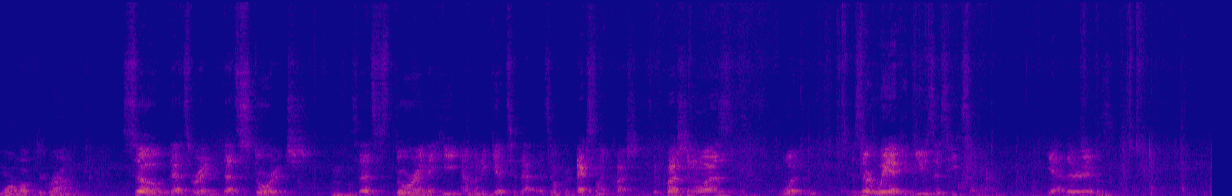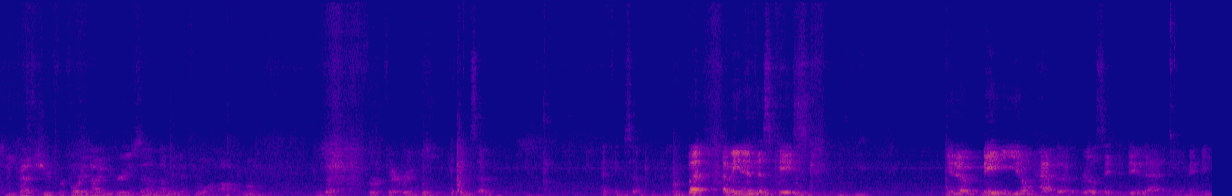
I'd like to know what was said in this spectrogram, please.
warm up the ground? So that's right. That's storage. Mhm. So that's storing the heat. I'm going to get to that. That's an Okay. excellent question. The question was, what is there a way I could use this heat somewhere? Yeah, there is. So you kind of shoot for forty-nine degrees then, I mean, if you want optimum, is that for Fairbanks? I think so. I think so. But I mean, in this case, you know, maybe you don't have the real estate to do that. You know, maybe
